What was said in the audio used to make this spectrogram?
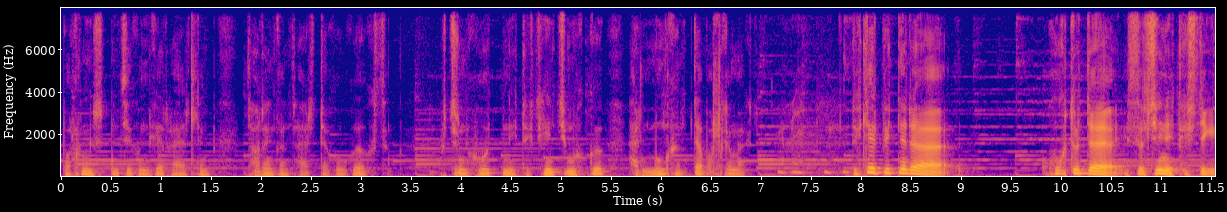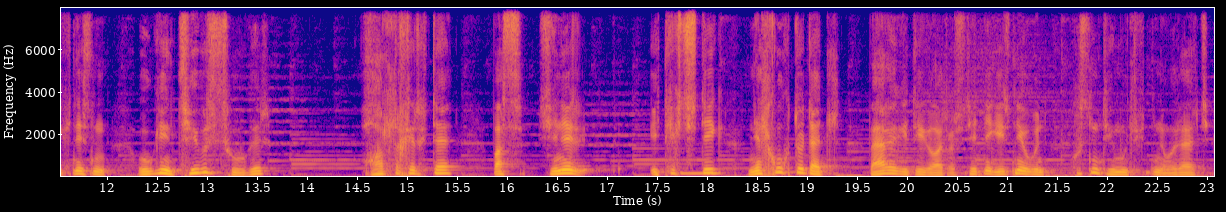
Бурхан ертөнцийг үнэхээр хайрлан цорын ганц хайртай хүүгээ өгсөн. Учир нь хүүдний итгэж хинч мөхгүй харин мөн хамтаа болох юм а гэж. Тэгэхээр бид нэр хүүхдүүдэд эсвэл шинэ итгэжтийг эхнээс нь өгийн цэвэр сүгээр хооллох хэрэгтэй. Бас шинээр итгэгчдийг нялх хүүхдүүд адил байгаа гэдгийг ойлгож тэднийг эзний үгэнд хүсн тэмүүлэхт нь урайлж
